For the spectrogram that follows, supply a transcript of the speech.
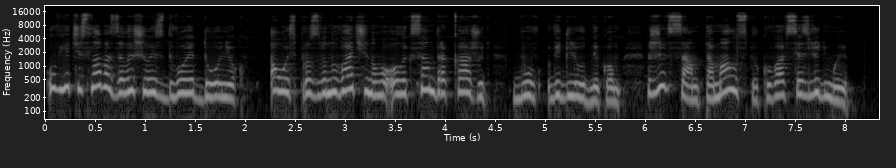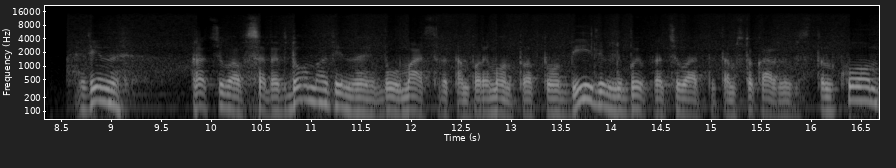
У В'ячеслава залишились двоє доньок. А ось про звинуваченого Олександра кажуть, був відлюдником. Жив сам та мало спілкувався з людьми. Він працював в себе вдома, він був майстром там, по ремонту автомобілів, любив працювати там з токарним станком,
